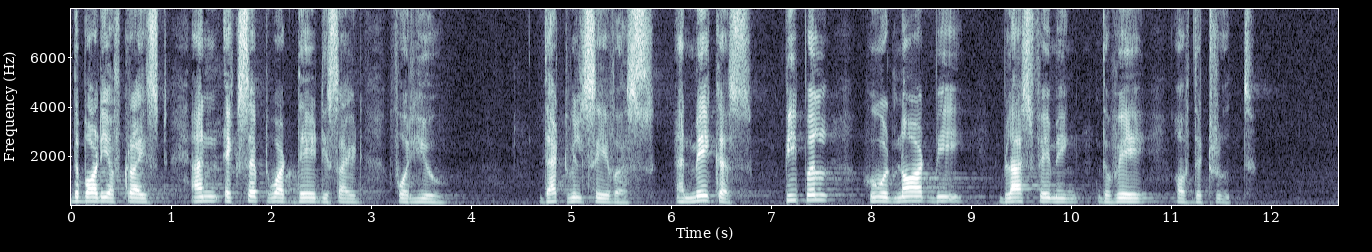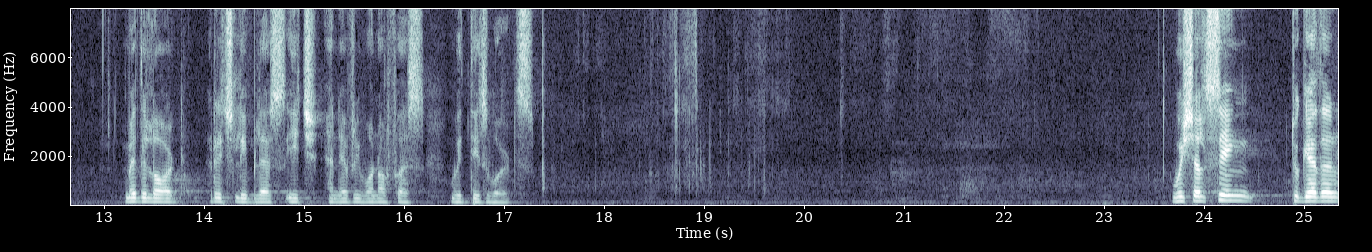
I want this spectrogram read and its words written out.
the body of Christ, and accept what they decide for you that will save us and make us people who would not be blaspheming the way of the truth. May the Lord richly bless each and every one of us with these words. We shall sing together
